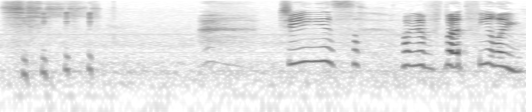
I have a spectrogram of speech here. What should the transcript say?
Jeez, I have bad feeling.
